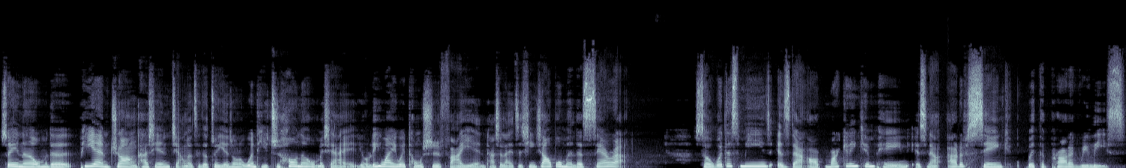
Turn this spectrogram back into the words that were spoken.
所以呢，我们的 PM John 他先讲了这个最严重的问题之后呢，我们现在有另外一位同事发言，他是来自行销部门的 Sarah。So what this means is that our marketing campaign is now out of sync with the product release,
